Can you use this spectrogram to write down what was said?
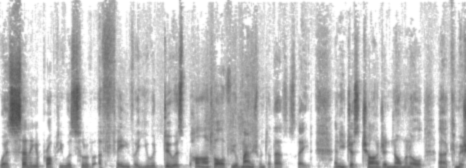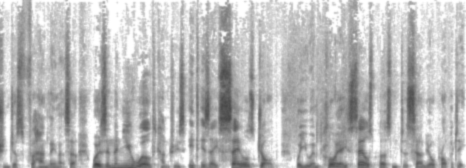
where selling a property was sort of a favor you would do as part of your management of that estate, and you just charge a nominal uh, commission just for handling that sale. Whereas in the New World countries, it is a sales job where you employ a salesperson to sell your property.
